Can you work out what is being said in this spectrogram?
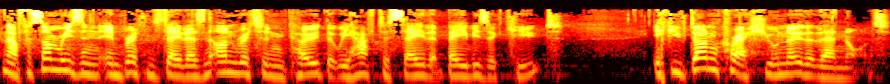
Now, for some reason in Britain today, there's an unwritten code that we have to say that babies are cute. If you've done creche, you'll know that they're not.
